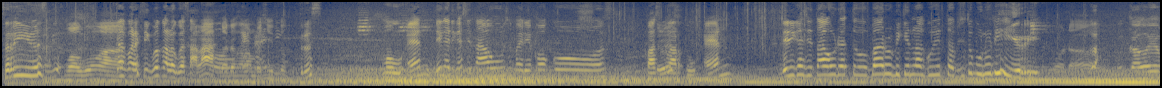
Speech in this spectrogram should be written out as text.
serius? Wah, gua kan enggak koreksi gue kalau gue salah. Enggak dengar sampai situ. terus mau UN dia nggak dikasih tahu supaya dia fokus. Pas kelar UN dia dikasih tahu udah tuh baru bikin lagu itu. Habis itu bunuh diri. Wadah. lah kalau yang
